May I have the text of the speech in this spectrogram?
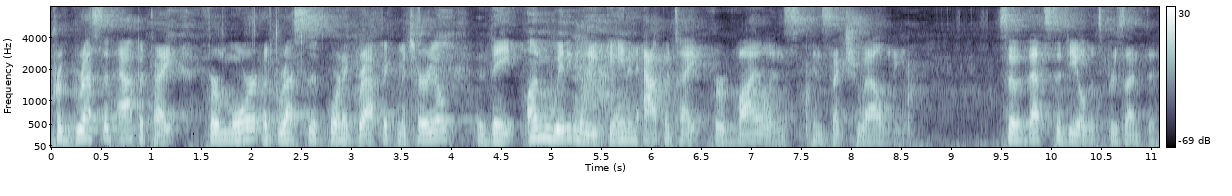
progressive appetite for more aggressive pornographic material, they unwittingly gain an appetite for violence and sexuality. So that's the deal that's presented.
